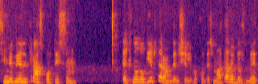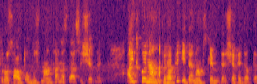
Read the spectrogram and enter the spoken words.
სიმებიანი ტრანსპორტის ტექნოლოგიებს და რამდენი შეიძლება ქონდეს მატარებელს, მეტროს, ავტობუსს, მანქანას და ასე შემდეგ. აი თქვენ ამ გრაფიკიდან, ამ სქემიდან შეხედავთ და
